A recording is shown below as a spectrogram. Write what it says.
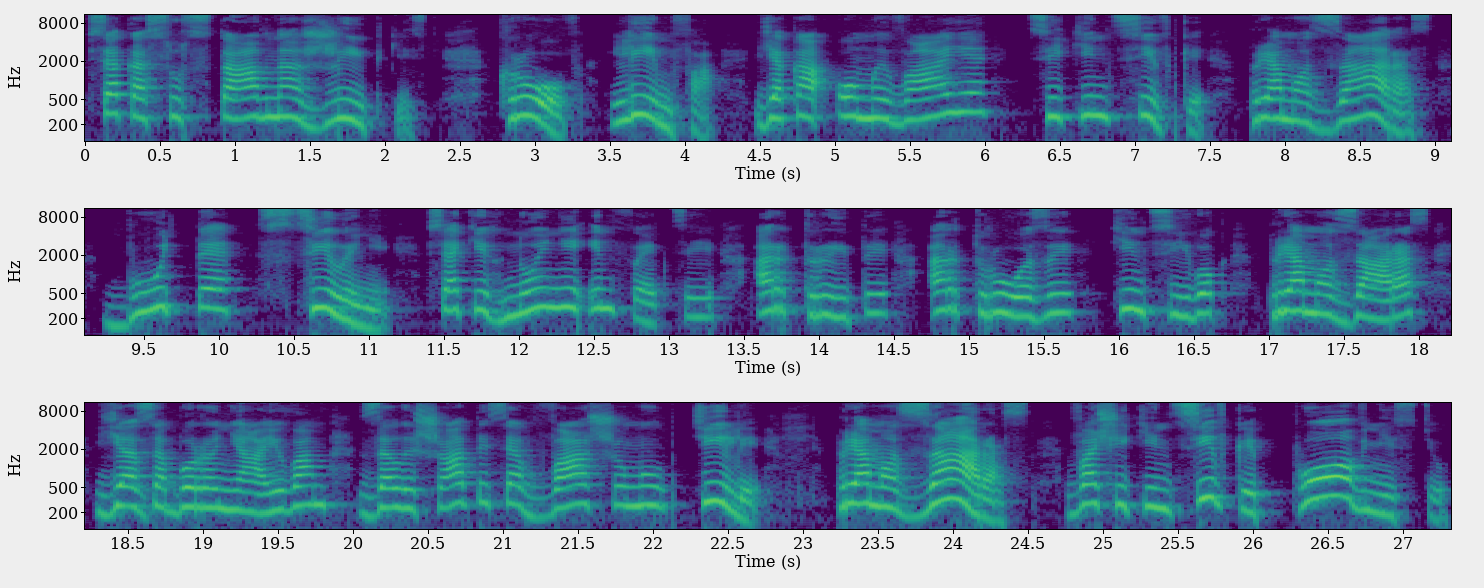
Всяка суставна жидкість, кров, лімфа, яка омиває ці кінцівки. Прямо зараз будьте зцілені. Всякі гнойні інфекції, артрити, артрози, кінцівок. Прямо зараз я забороняю вам залишатися в вашому тілі. Прямо зараз ваші кінцівки повністю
